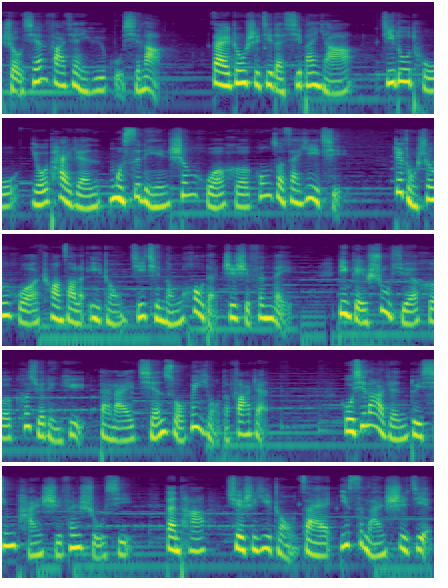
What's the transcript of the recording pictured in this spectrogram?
首先发现于古希腊。在中世纪的西班牙，基督徒、犹太人、穆斯林生活和工作在一起，这种生活创造了一种极其浓厚的知识氛围。并给数学和科学领域带来前所未有的发展。古希腊人对星盘十分熟悉，但它却是一种在伊斯兰世界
